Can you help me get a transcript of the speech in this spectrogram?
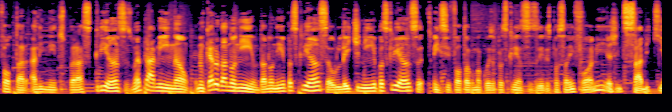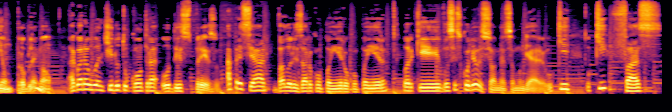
faltar alimentos para as crianças. Não é para mim, não. Eu não quero dar noninho, dar noninho para as crianças, o leitinho para as crianças. E se faltar alguma coisa para as crianças eles passarem fome, a gente sabe que é um problemão. Agora o antídoto contra o desprezo. Apreciar, valorizar o companheiro ou companheira, porque você escolheu esse homem, essa mulher. O que, o que faz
